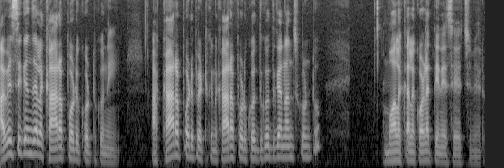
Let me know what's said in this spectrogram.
అవిసె గింజల కారపొడి కొట్టుకుని ఆ కారపొడి పెట్టుకుని కారపొడి కొద్ది కొద్దిగా నంచుకుంటూ మొలకలు కూడా తినేసేయచ్చు మీరు.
